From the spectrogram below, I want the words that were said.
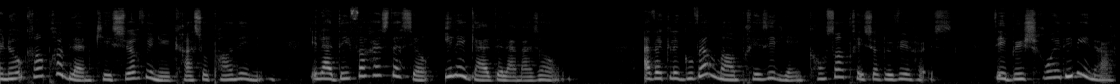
Un autre grand problème qui est survenu grâce aux pandémies est la déforestation illégale de l'Amazone. Avec le gouvernement brésilien concentré sur le virus, des bûcherons et des mineurs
